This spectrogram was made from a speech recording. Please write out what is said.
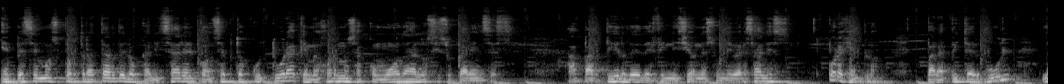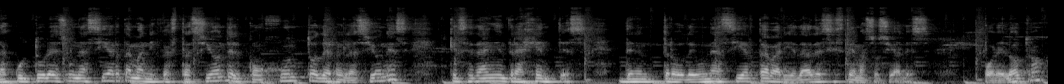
Empecemos por tratar de localizar el concepto cultura que mejor nos acomoda a los izucarenses, a partir de definiciones universales. Por ejemplo, para Peter Bull, la cultura es una cierta manifestación del conjunto de relaciones que se dan entre agentes dentro de una cierta variedad de sistemas sociales. Por el otro,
